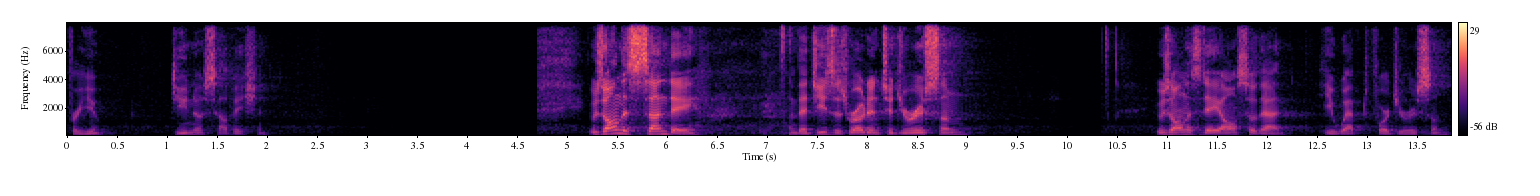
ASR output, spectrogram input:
for you? Do you know salvation? It was on this Sunday that Jesus rode into Jerusalem. It was on this day also that he wept for Jerusalem.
